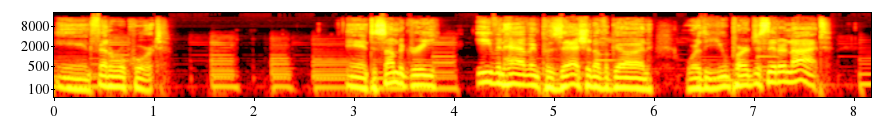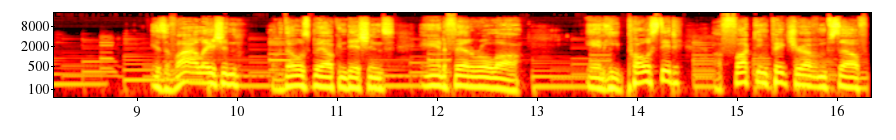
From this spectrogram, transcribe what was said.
in federal court. And to some degree, even having possession of a gun, whether you purchase it or not, is a violation of those bail conditions and the federal law. And he posted a fucking picture of himself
